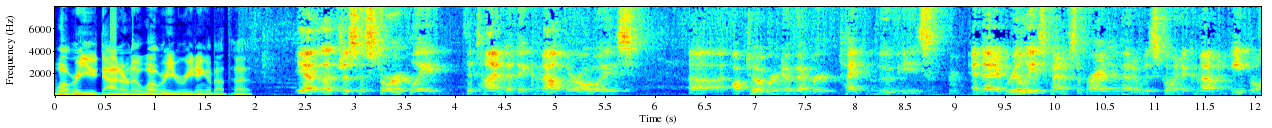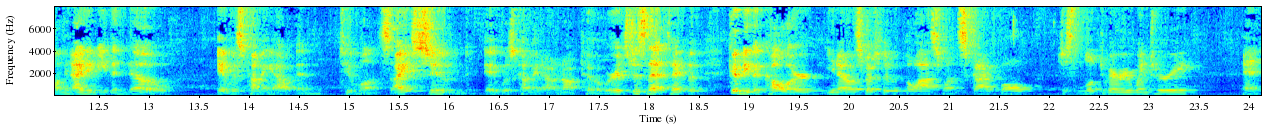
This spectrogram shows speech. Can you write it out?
What were you? I don't know. What were you reading about that? Yeah, that's just historically the time that they come out. They're always uh, October, November type movies, and that it really is kind of surprising that it was going to come out in April. I mean, I didn't even know it was coming out in two months. I assumed it was coming out in October. It's just that type of could be the color, you know, especially with the last one, Skyfall, just looked very wintry, and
